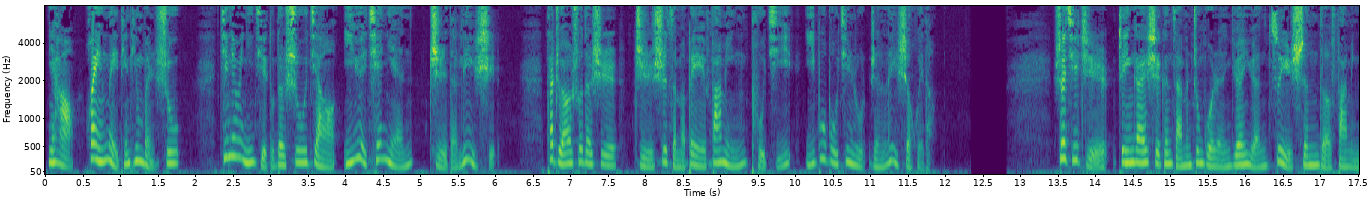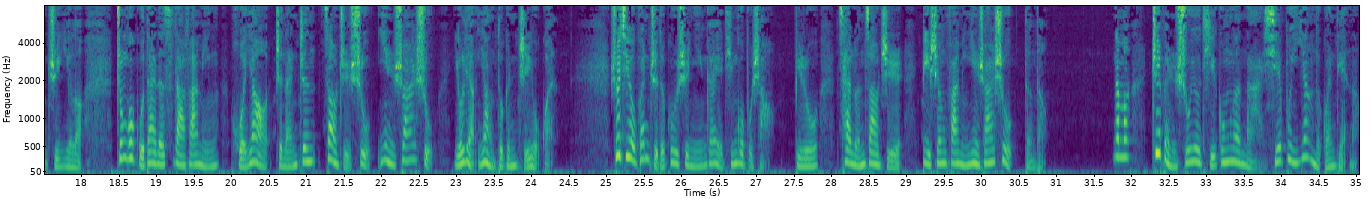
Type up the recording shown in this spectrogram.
你好，欢迎每天听本书。今天为你解读的书叫《一跃千年：纸的历史》，它主要说的是纸是怎么被发明、普及，一步步进入人类社会的。说起纸，这应该是跟咱们中国人渊源最深的发明之一了。中国古代的四大发明——火药、指南针、造纸术、印刷术，有两样都跟纸有关。说起有关纸的故事，你应该也听过不少。比如蔡伦造纸、毕生发明印刷术等等。那么这本书又提供了哪些不一样的观点呢？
